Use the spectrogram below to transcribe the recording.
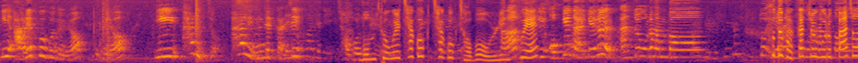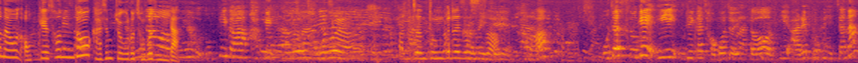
이 아랫부분을요. 보세요. 이 팔 있죠? 팔 있는 데까지 접어주세요. 몸통을 차곡차곡 접어 올린 자, 후에 이 어깨 날개를 안쪽으로 한번 또 후드 이 바깥쪽으로 빠져나온 어깨 선도 가슴 쪽으로 접어줍니다. 한번 높이가 같게끔 접어줘요. 완전 동그래졌어. 이제 봐봐. 모자 속에 이 우리가 접어져 있던 이 아랫부분 있잖아?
